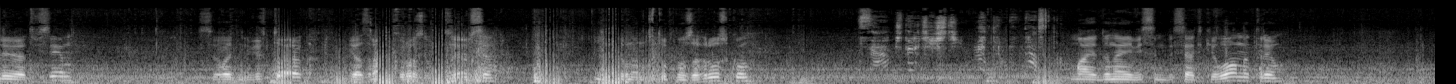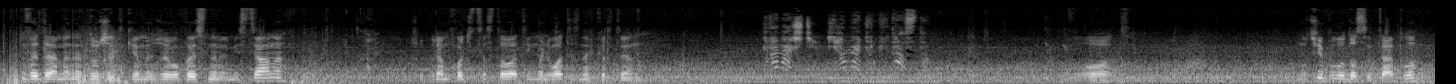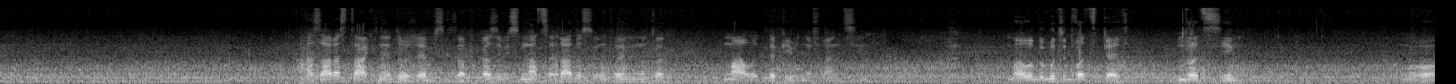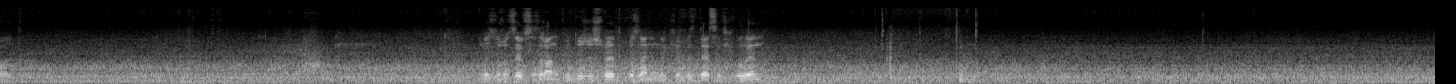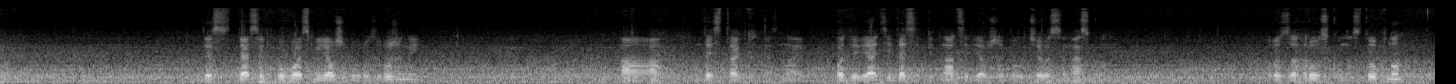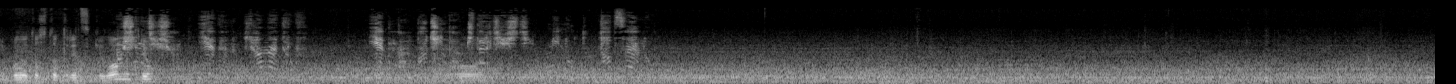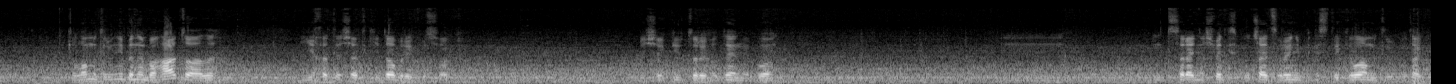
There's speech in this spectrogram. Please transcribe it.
Привіт всім! Сьогодні вівторок, я зранку розгрузився, їду на наступну загрузку. Za 40 metrów. Маю до неї 80 кілометрів. Веде мене дуже такими живописними місцями, що прям хочеться ставати і малювати з них картину. 12 kilometrów prosto. От. Вночі було досить тепло. А зараз так, не дуже, я б сказав. Показує 18 градусів, порівняно то мало для півдня Франції. Мало би бути 25, 27. От. Розгрузився зранку дуже швидко, зайняло якихось 10 хвилин. Десь 10 по 8 я вже був розгружений. А десь так, не знаю, по 9, 10-15 я вже отримав смс-ку про загрузку наступну. І було то 130 кілометрів. 81 kilometrów. 1 godzina O. 40 minut do celu. Кілометрів ніби небагато, але їхати ще такий добрий кусок. Більше півтори години, бо середня швидкість виходить в районі 50 кілометрів. Бо так,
